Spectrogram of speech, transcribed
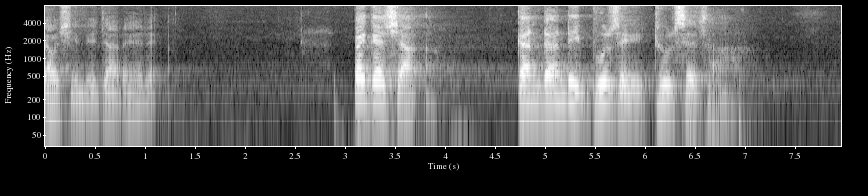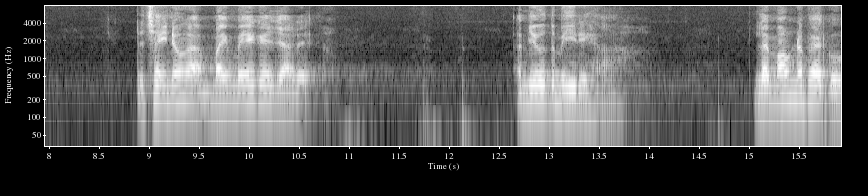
ရောက်ရှိနေကြတယ်တဲ့ပက္ကရှ ကန္တန္တိဘုစေဒုစစ္စာတစ်ချိန်တုန်းကမိုင်မဲခဲ့ကြတဲ့အမျိုးသမီးတွေဟာလက်မောင်းနှစ်ဖက်ကို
